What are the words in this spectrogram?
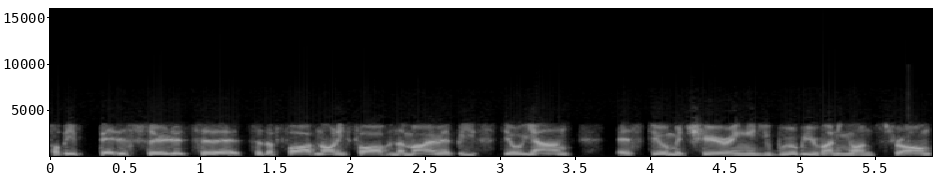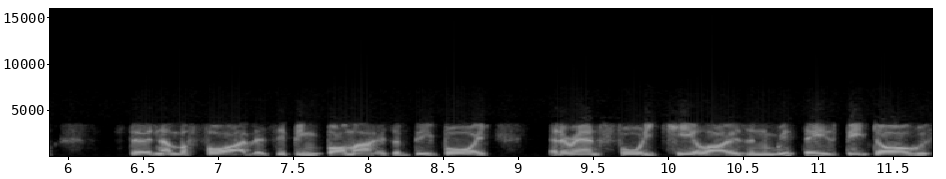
probably better suited to the, to the 595 at the moment, but he's still young, they're still maturing, and you will be running on strong. Third number five, Zipping Bomber, who's a big boy at around 40 kilos. And with these big dogs,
